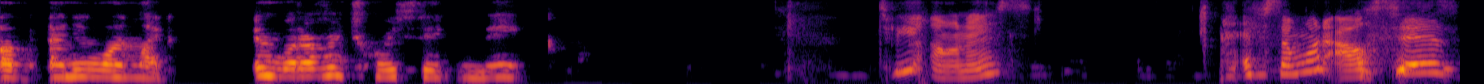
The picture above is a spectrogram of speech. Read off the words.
of anyone like in whatever choice they make. To be honest, if someone else's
